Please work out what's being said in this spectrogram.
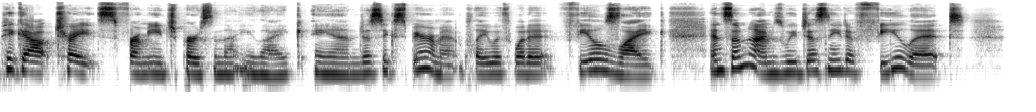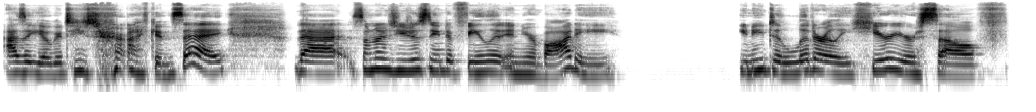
Pick out traits from each person that you like and just experiment, play with what it feels like. And sometimes we just need to feel it. As a yoga teacher, I can say that sometimes you just need to feel it in your body. You need to literally hear yourself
